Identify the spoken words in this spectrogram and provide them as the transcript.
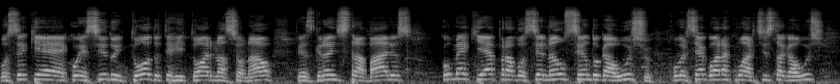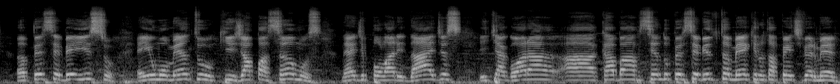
Você que é conhecido em todo o território nacional, fez grandes trabalhos. Como é que é para você, não sendo gaúcho? Conversei agora com um artista gaúcho uh, perceber isso em um momento que já passamos né, de polaridades e que agora ah, acaba sendo percebido também aqui no tapete vermelho.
